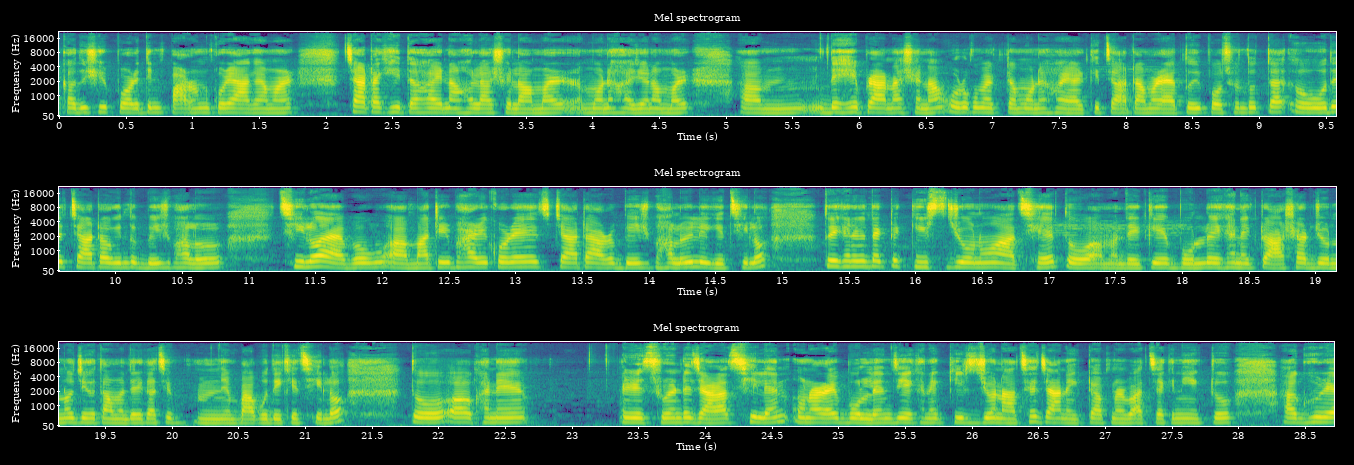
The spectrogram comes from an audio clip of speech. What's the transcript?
একাদশীর পরের দিন পালন করে আগে আমার চাটা খেতে হয় না হলে আসলে আমার মনে হয় যেন আমার দেহে প্রাণ আসে না। ওরকম একটা মনে হয় আর কি চাটা আমার এতই পছন্দ। ওদের চাটাও কিন্তু বেশ ভালো ছিল এবং মাটির ভাঁড়ে করে চাটা আরও বেশ ভালোই লেগেছিল। তো এখানে কিন্তু একটা কিডস জোনও আছে, তো আমাদেরকে বলল এখানে একটু আসার জন্য, যেহেতু আমাদের কাছে বাবু দেখেছিল। তো ওখানে রেস্টুরেন্টে যারা ছিলেন, ওনারাই বললেন যে এখানে কিডস জোন আছে, যান একটু আপনার বাচ্চাকে নিয়ে একটু ঘুরে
